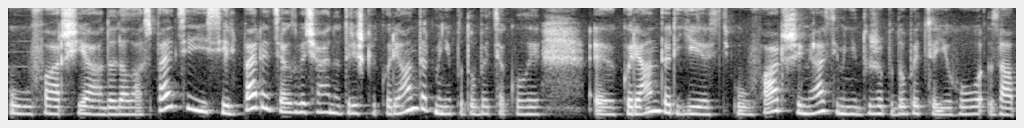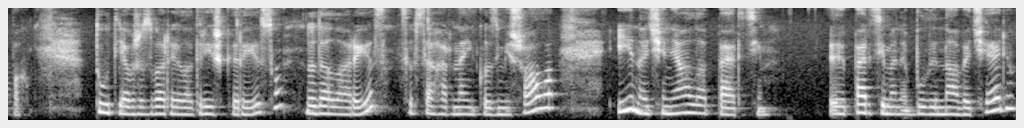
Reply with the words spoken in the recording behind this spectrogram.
у фарш я додала спеції, сіль, перець, як звичайно, трішки коріандр. Мені подобається, коли е, коріандр є у фарші, м'ясі, мені дуже подобається його запах. Тут я вже зварила трішки рису, додала рис, це все гарненько змішала і начиняла перці. Е, Перці в мене були на вечерю,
